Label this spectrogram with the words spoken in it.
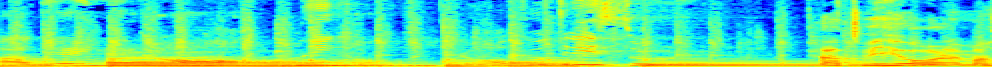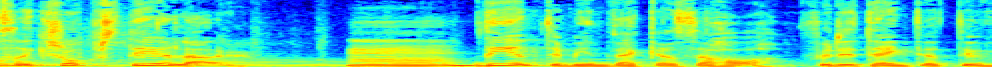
Hade jag ingen aning om. Bra på trissor. Att vi har en massa kroppsdelar. Det är inte min veckans aha. För det tänkte jag att det,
